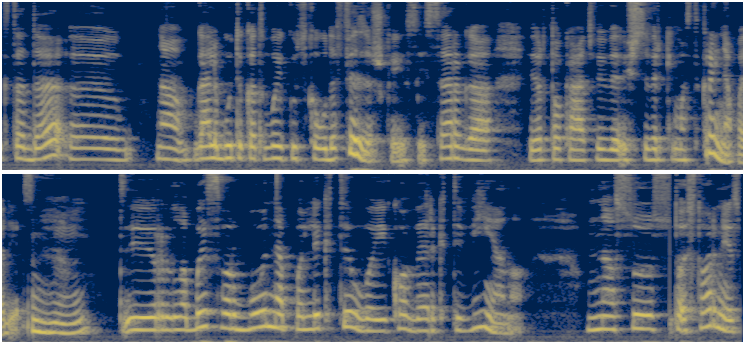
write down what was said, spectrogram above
tik tada, e, na, gali būti, kad vaikui skauda fiziškai, jisai serga ir tokiu atveju išsiverkimas tikrai nepadės. Mhm. Ir labai svarbu nepalikti vaiko verkti vieno. Nes su su to istoriniais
